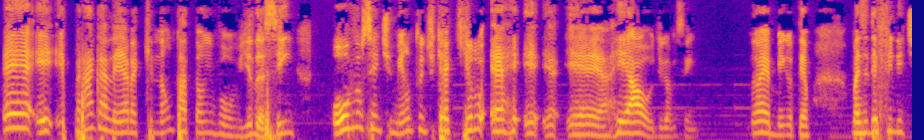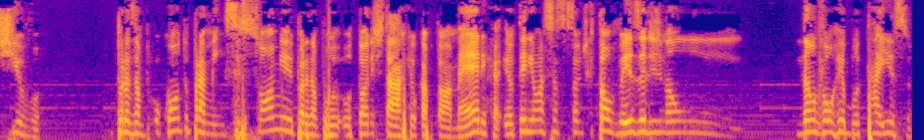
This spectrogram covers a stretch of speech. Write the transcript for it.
É, e, e pra galera que não tá tão envolvida assim, houve o um sentimento de que aquilo é, é, é, é real, digamos assim. Não é bem o tempo, mas é definitivo por exemplo, o conto para mim, se some, por exemplo, o Tony Stark e o Capitão América, eu teria uma sensação de que talvez eles não não vão rebutar isso.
